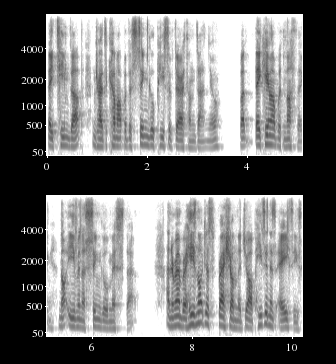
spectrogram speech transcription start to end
They teamed up and tried to come up with a single piece of dirt on Daniel, but they came up with nothing, not even a single misstep. And remember, he's not just fresh on the job, he's in his 80s,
